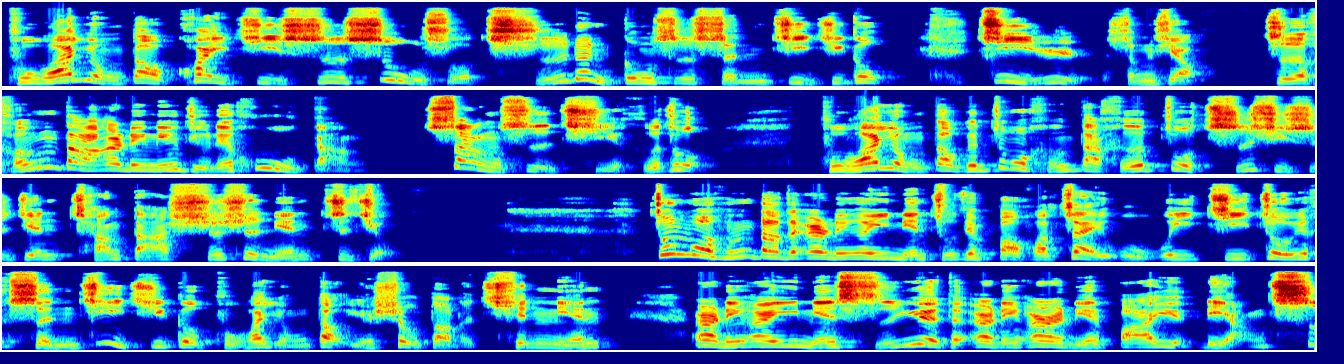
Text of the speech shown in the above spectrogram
普华永道会计师事务所辞任公司审计机构，即日生效。指恒大二零零九年沪港上市起合作，普华永道跟中国恒大合作持续时间长达十四年之久。中国恒大在二零二一年逐渐爆发债务危机，作为审计机构，普华永道也受到了牵连。二零二一年十月的二零二二年八月两次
